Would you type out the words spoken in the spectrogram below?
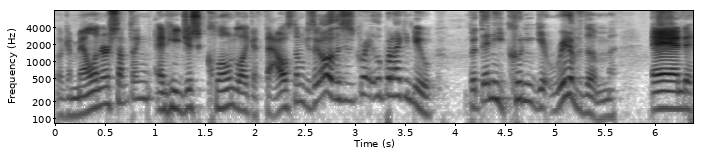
like a melon or something, and he just cloned like a thousand of them. He's like, "Oh, this is great! Look what I can do!" But then he couldn't get rid of them. And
